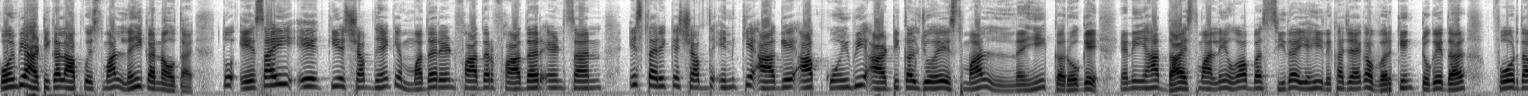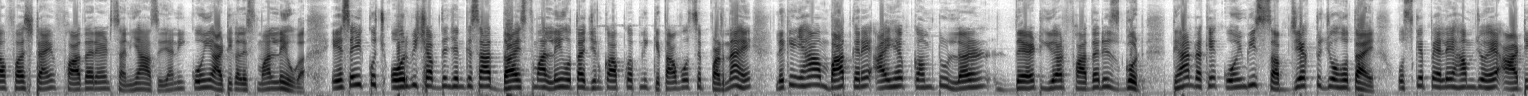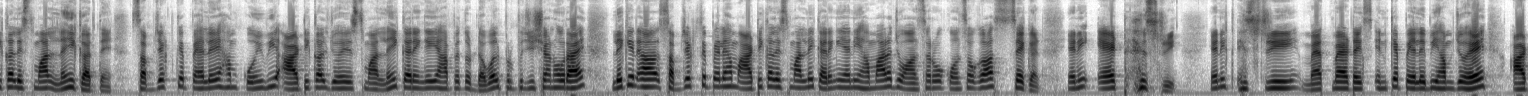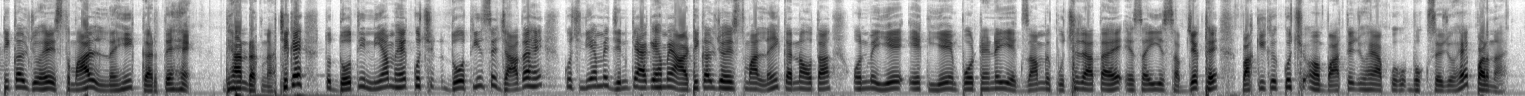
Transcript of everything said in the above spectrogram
कोई भी आर्टिकल आपको इस्तेमाल नहीं करना होता है। तो ऐसा ही एक ये शब्द है कि mother and father father and son इस तरह के शब्द इनके आगे आप कोई भी आर्टिकल जो है इस्तेमाल नहीं करोगे। यानी यहाँ द इस्तेमाल नहीं होगा, बस सीधा यही लिखा जाएगा working together for the first time father and son यहाँ से। यानी कोई आर्टिकल इस्तेमाल नहीं होगा। ऐसे ही कुछ और भी शब्द हैं जिनके साथ द इस्तेमाल नहीं होता, जिनको आपको अपनी किताबों से पढ़ना है। लेकिन यहाँ हम बात करें I have come to learn that your father is good ध्यान रखें, कोई भी सब्जेक्ट जो होता है, उसके पहले हम जो है आर्टिकल इस्तेमाल नहीं करते हैं। सब्जेक्ट के पहले हम कोई भी आर्टिकल जो है इस्तेमाल नहीं करेंगे। यहाँ पे तो डबल प्रपोजिशन हो रहा है। लेकिन सब्जेक्ट से पहले हम आर्टिकल इस्तेमाल नहीं करेंगे। यानी हमारा जो आंसर होगा, कौन सा होगा? सेकंड यानी एट हिस्ट्री यानी हिस्ट्री मैथमेटिक्स इनके पहले भी हम जो है आर्टिकल जो है इस्तेमाल नहीं करते हैं। ध्यान रखना, ठीक है? तो दो तीन नियम है, कुछ दो तीन से ज़्यादा है, कुछ नियम है जिनके आगे हमें आर्टिकल जो है इस्तेमाल नहीं करना होता, उनमें ये एक ये इंपॉर्टेंट है, ये एग्ज़ाम में पूछा जाता है, ऐसा ही ये सब्जेक्ट है, बाकी के कुछ बातें जो है आपको बुक से जो है पढ़ना है।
